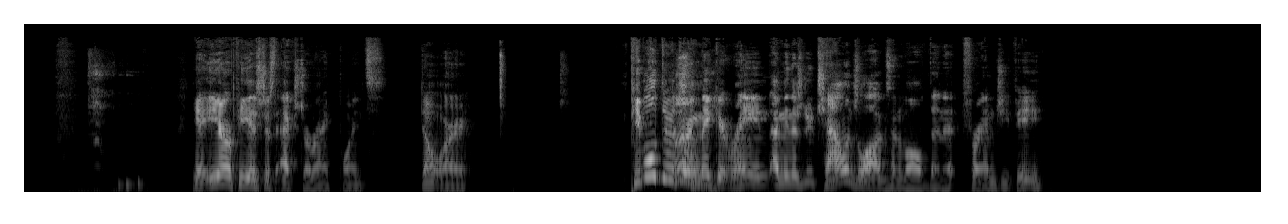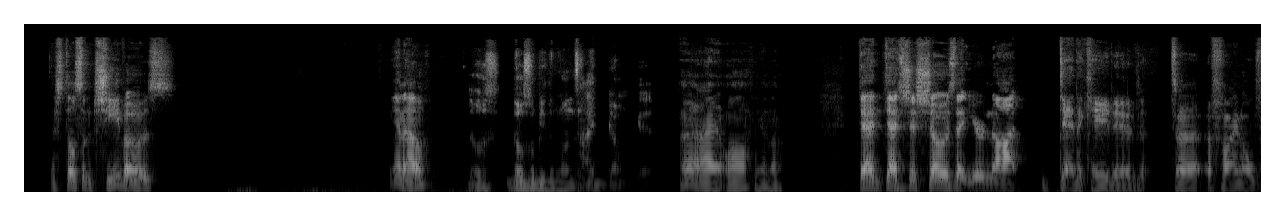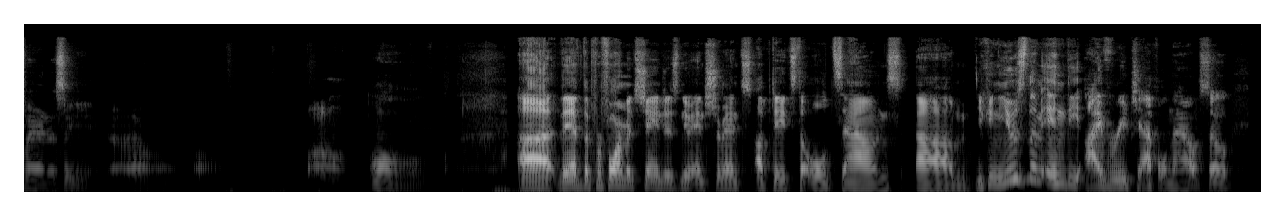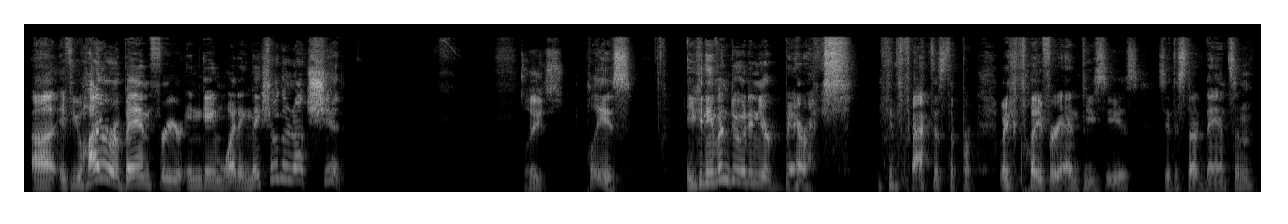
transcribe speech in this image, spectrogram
Yeah, ERP is just extra rank points. Don't worry. People do it during Oh. Make It Rain. I mean, there's new challenge logs involved in it for MGP. There's still some Chivos. You know. Those those will be the ones I don't get. All right. Well, you know. That that just shows that you're not dedicated to Final Fantasy. Oh. Uh, they have the performance changes, new instruments, updates to old sounds. Um, you can use them in the Ivory Chapel now. So uh, if you hire a band for your in-game wedding, make sure they're not shit, Please. Please. You can even do it in your barracks. You can practice the per- we can play for your NPCs. See if they start dancing.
